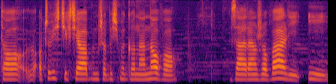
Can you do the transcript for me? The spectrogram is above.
to oczywiście chciałabym, żebyśmy go na nowo zaaranżowali i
